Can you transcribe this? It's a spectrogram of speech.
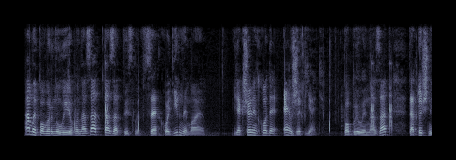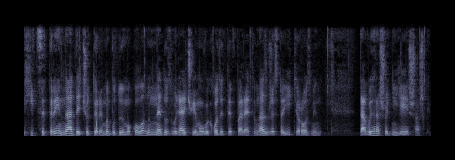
А ми повернули його назад та затисли. Все, ходів немає. Якщо він ходить FG5, побили назад, та точний хід С3 на Д4. Ми будуємо колону, не дозволяючи йому виходити вперед. У нас вже стоїть розмін та виграш однієї шашки.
